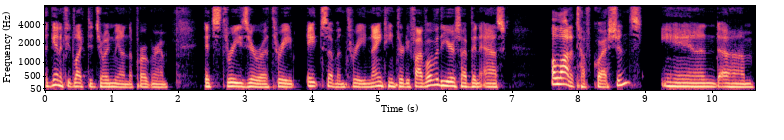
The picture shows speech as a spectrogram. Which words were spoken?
again, if you'd like to join me on the program, it's 303 873 1935. Over the years, I've been asked a lot of tough questions and um,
